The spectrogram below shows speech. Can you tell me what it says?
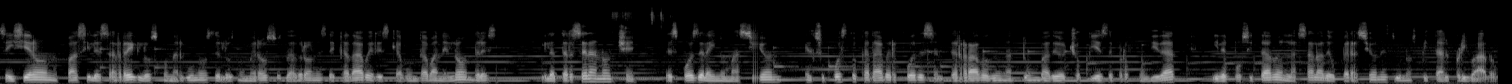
Se hicieron fáciles arreglos con algunos de los numerosos ladrones de cadáveres que abundaban en Londres, y la tercera noche, después de la inhumación, el supuesto cadáver fue desenterrado de una tumba de ocho pies de profundidad y depositado en la sala de operaciones de un hospital privado.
